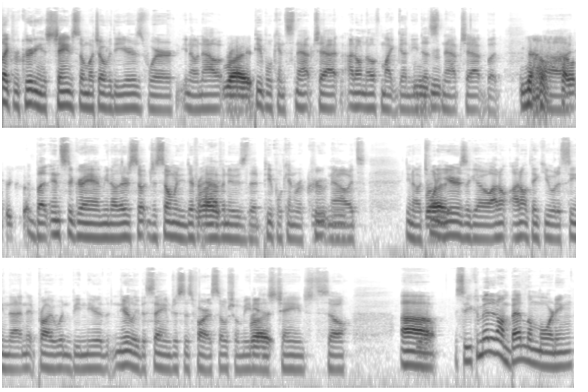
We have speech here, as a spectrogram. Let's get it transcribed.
like recruiting has changed so much over the years. Where you know now Right. people can Snapchat. I don't know if Mike Gundy does Snapchat, but No, uh, I don't think so. But Instagram, you know, there's so, just so many different Right. avenues that people can recruit Mhm. now. It's you know 20 Right. years ago i don't i don't think you would have seen that and it probably wouldn't be near nearly the same just as far as social media has changed so uh, so you committed on bedlam morning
